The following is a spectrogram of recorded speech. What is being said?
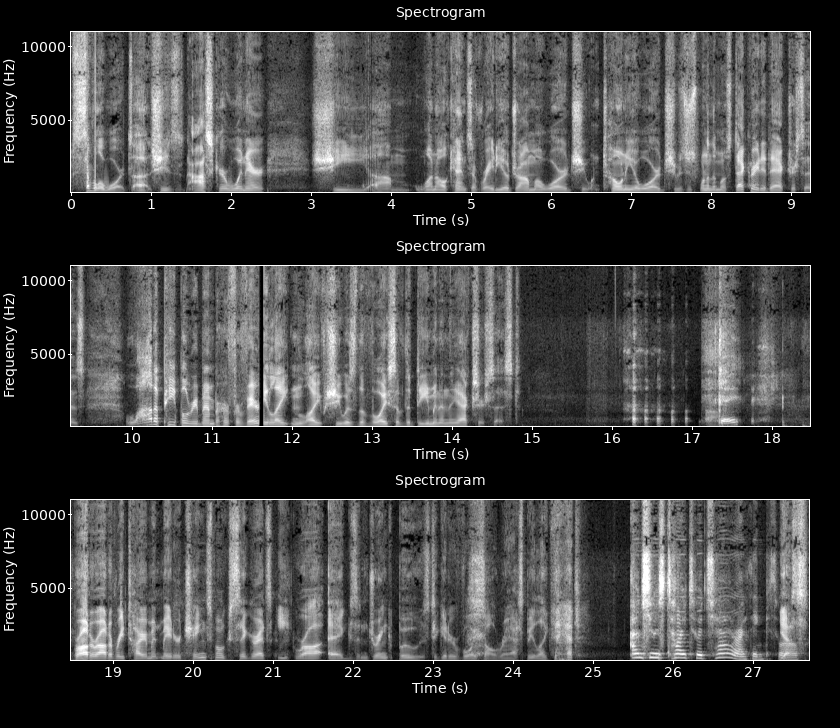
several awards. Uh, she's an Oscar winner. She um, won all kinds of radio drama awards. She won Tony Awards. She was just one of the most decorated actresses. A lot of people remember her for very late in life. She was the voice of the demon in The Exorcist. okay. Um, brought her out of retirement, made her chain smoke cigarettes, eat raw eggs, and drink booze to get her voice all raspy like that. And she was tied to a chair, I think, as well. Yes.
